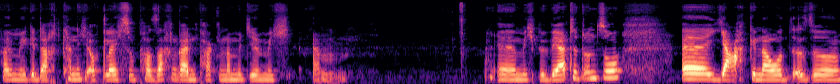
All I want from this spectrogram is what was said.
habe ich mir gedacht, kann ich auch gleich so ein paar Sachen reinpacken, damit ihr mich ähm, äh, mich bewertet und so. Äh, ja, genau. Also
